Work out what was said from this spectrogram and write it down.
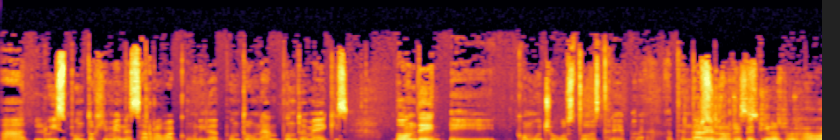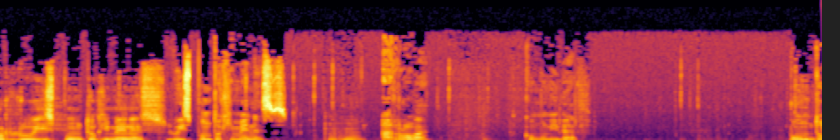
a luis.jiménez.comunidad.unam.mx donde eh, con mucho gusto estaré para atender. A ver, lo repetimos, por favor. Luis.jiménez. Luis.jiménez uh arroba comunidad punto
